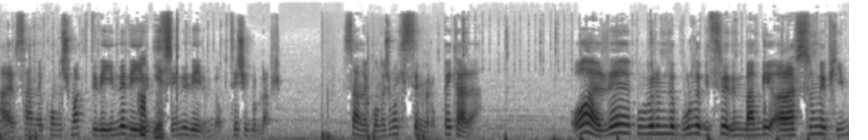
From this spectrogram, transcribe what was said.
Hayır senle konuşmak dileğinde değilim. Yes. Senin de değilim. Yok teşekkürler. Seninle konuşmak istemiyorum. Pekala. O halde bu bölümde burada bitirelim. Ben bir araştırma yapayım.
